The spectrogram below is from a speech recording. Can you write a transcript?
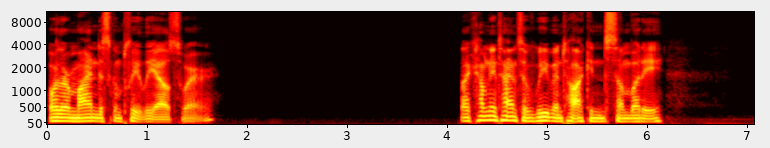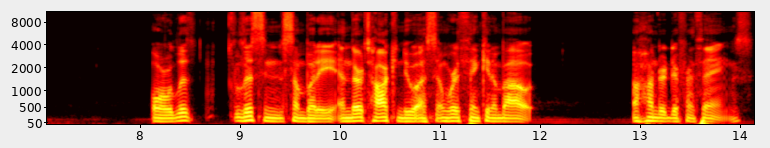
or their mind is completely elsewhere. Like, how many times have we been talking to somebody or li- listening to somebody and they're talking to us and we're thinking about a hundred different things?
